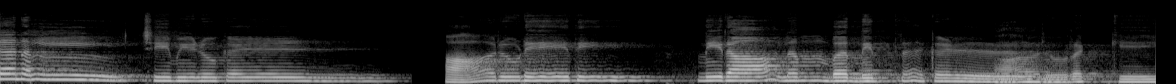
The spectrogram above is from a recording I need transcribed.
കനൽ ചിമിഴുകൾ? ആരുടേതി നിരാലംബ നിദ്രകൾ? ആരുറക്കി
